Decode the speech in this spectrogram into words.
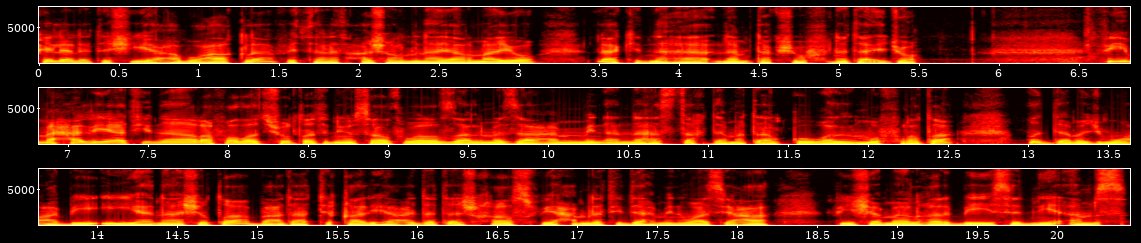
خلال تشييع أبو عاقلة في الثالث عشر من أيار مايو لكنها لم تكشف نتائجه. في محلياتنا رفضت شرطة نيو ساوث ويلز المزاعم من أنها استخدمت القوة المفرطة ضد مجموعة بيئية ناشطة بعد اعتقالها عدة أشخاص في حملة دهم واسعة في شمال غربي سيدني أمس.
